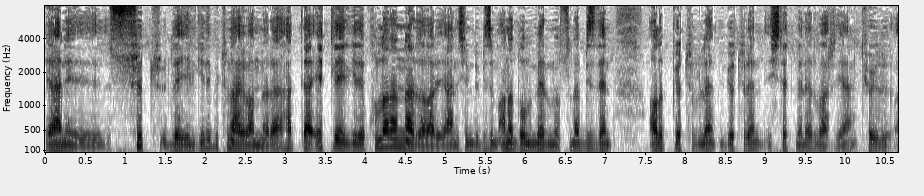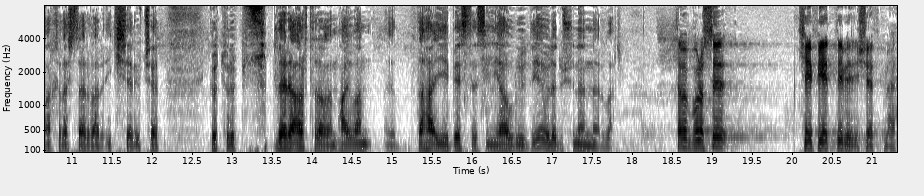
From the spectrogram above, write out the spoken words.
Yani e, sütle ilgili bütün hayvanlara hatta etle ilgili kullananlar da var. Yani şimdi bizim Anadolu Merinos'una bizden alıp götürülen götüren işletmeler var. Yani köylü arkadaşlar var. ikişer, üçer götürüp sütleri artıralım. Hayvan e, daha iyi beslesin yavruyu diye öyle düşünenler var. Tabii burası keyfiyetli bir işletme.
